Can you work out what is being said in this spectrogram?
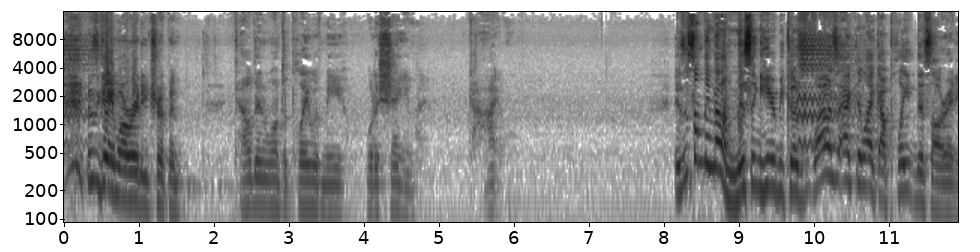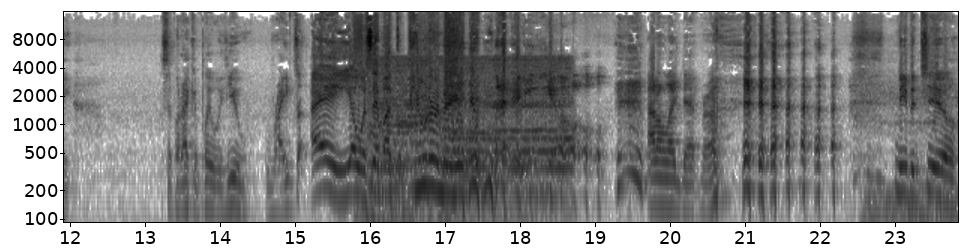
this game already tripping. Kyle didn't want to play with me. What a shame, Kyle. Is this something that I'm missing here? Because why is acting like I played this already? I said, but I can play with you, right? So, hey, yo, it said my computer name. Yo. I don't like that, bro. Need to chill.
